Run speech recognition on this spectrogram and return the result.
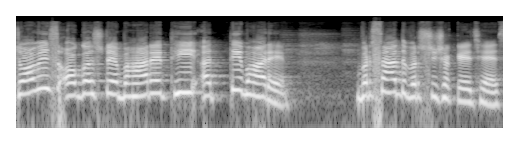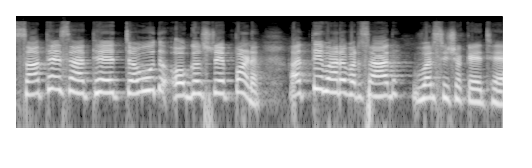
ચોવીસ ઓગસ્ટે ભારેથી અતિ ભારે વરસાદ વરસી શકે છે. સાથે સાથે ચૌદ ઓગસ્ટે પણ અતિભારે વરસાદ વરસી શકે છે.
